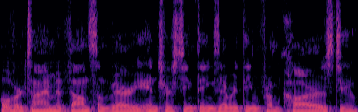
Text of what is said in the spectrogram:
over time have found some very interesting things everything from cars to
